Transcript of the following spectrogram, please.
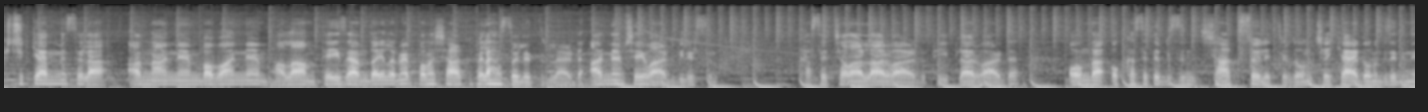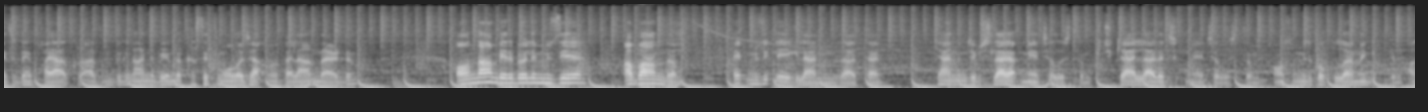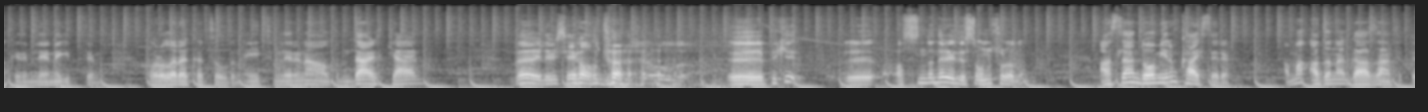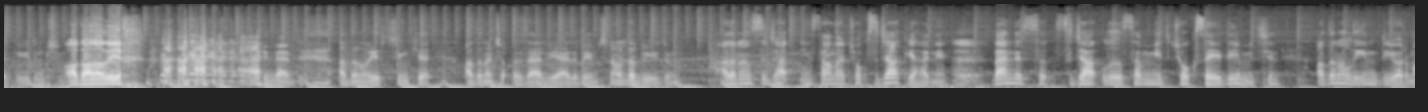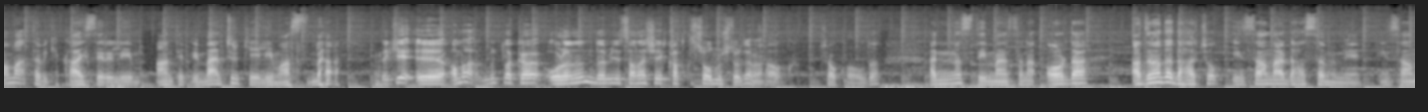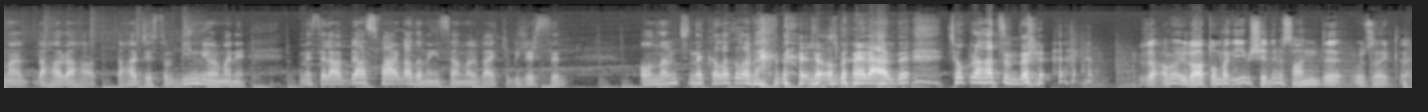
Küçükken mesela anneannem, babaannem, halam, teyzem, dayılarım hep bana şarkı falan söyletirlerdi. Annem şey vardı bilirsin. Kaset çalarlar vardı, teypler vardı. Onda o kasete bizim şarkı söyletirdi. Onu çekerdi, onu bize dinletirdi. Hep hayal kurardım. Bir gün anne benim de kasetim olacak mı falan derdim. Ondan beri böyle müziğe abandım. Hep müzikle ilgilendim zaten. Kendimce bir şeyler yapmaya çalıştım. Küçük yerlerde çıkmaya çalıştım. Ondan sonra müzik okullarına gittim, akademilerine gittim. Korolara katıldım, eğitimlerini aldım derken böyle bir şey oldu. E, peki e, aslında nerelisin onu soralım. Aslen doğum yerim Kayseri. Ama Adana Gaziantep'te büyüdüm çünkü. Adanalıyık. Aynen. Adanalıyız çünkü Adana çok özel bir yerde benim için. Orada büyüdüm. Adana'nın sıcak, insanlar çok sıcak ya hani. Evet. Ben de sı- sıcaklığı, samimiyeti çok sevdiğim için Adanalıyım diyorum ama tabii ki Kayseriliyim, Antepliyim. Ben Türkiye'liyim aslında. Peki e, ama mutlaka oranın da bir sana şey katkısı olmuştur değil mi? Çok, çok oldu. Hani nasıl diyeyim ben sana? Orada Adana'da daha çok insanlar daha samimi, insanlar daha rahat, daha cesur. Bilmiyorum hani mesela biraz farklı Adana insanları belki bilirsin. Onların içinde kala kala ben de öyle oldum herhalde. Çok rahatımdır. Güzel ama rahat olmak iyi bir şey değil mi? Sahnede özellikle.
